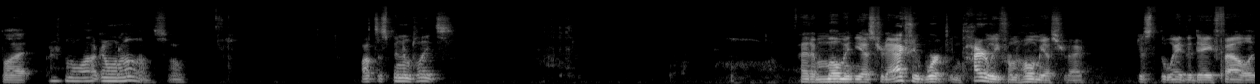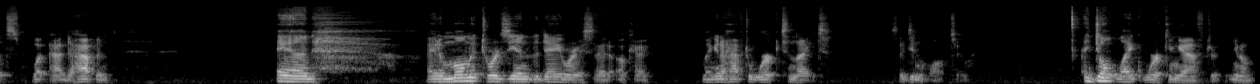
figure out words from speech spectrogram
but there's not a lot going on. So Lots of spinning plates. I had a moment yesterday. I actually worked entirely from home yesterday. Just the way the day fell, it's what had to happen. And I had a moment towards the end of the day where I said, okay, am I going to have to work tonight? Because I didn't want to. I don't like working after, you know,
